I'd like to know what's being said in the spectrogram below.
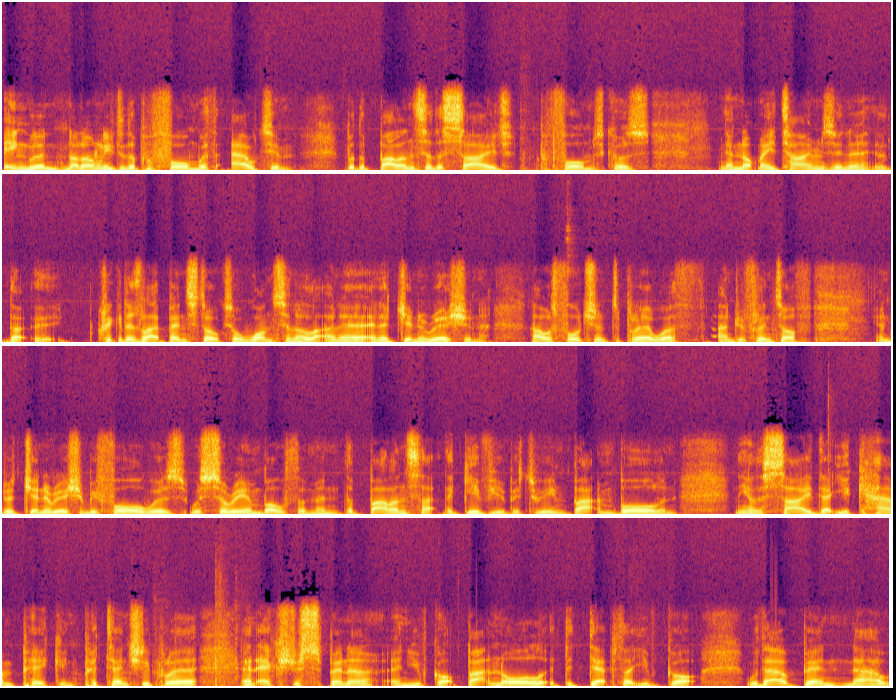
England not only do they perform without him, but the balance of the side performs because. You know, not many times in a, that, uh, cricketers like Ben Stokes are once in a, in a in a generation. I was fortunate to play with Andrew Flintoff, and the generation before was was Sir Ian Botham, and the balance that they give you between bat and ball, and you know the side that you can pick and potentially play an extra spinner, and you've got bat and all at the depth that you've got. Without Ben now,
